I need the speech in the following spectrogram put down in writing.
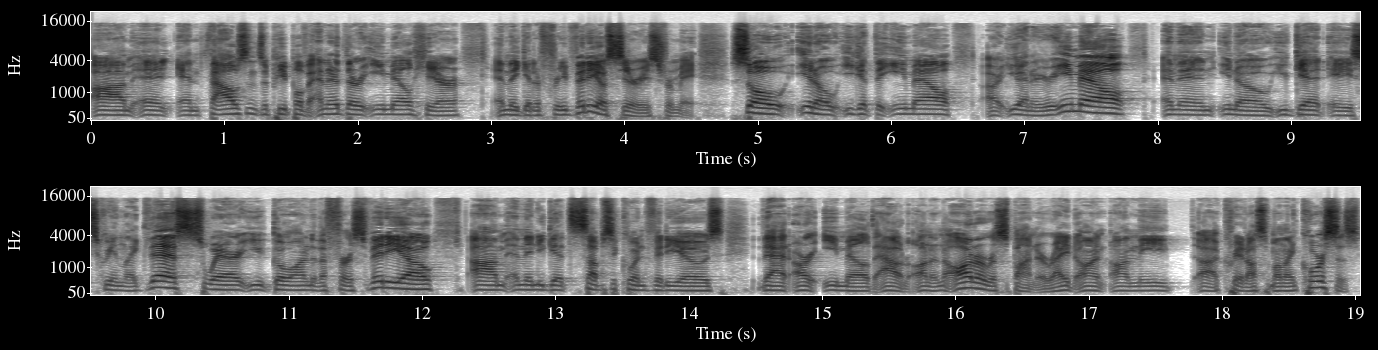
um, and, and thousands of people have entered their email here and they get a free video series from me. So, you know, you get the email, uh, you enter your email, and then, you know, you get a screen like this where you go on to the first video, um, and then you get subsequent videos that are emailed out on an autoresponder, right? On, on the uh, Create Awesome Online Courses.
